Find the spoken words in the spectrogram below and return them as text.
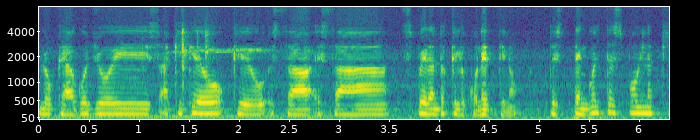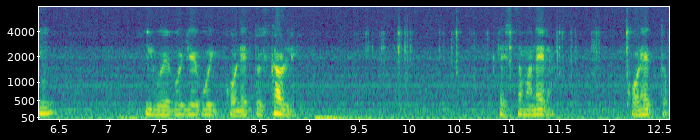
lo que hago yo es aquí quedó, quedó está, está esperando que lo conecte ¿no? entonces tengo el test point aquí y luego llego y conecto el cable. De esta manera conecto.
